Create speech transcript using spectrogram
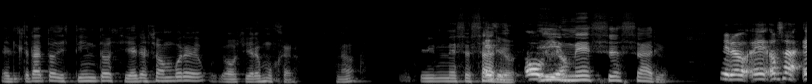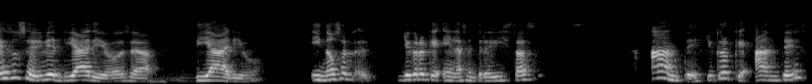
el trato distinto si eres hombre o si eres mujer, ¿no? Innecesario, obvio. innecesario. Pero, eh, o sea, eso se vive diario, o sea, diario. Y no solo, yo creo que en las entrevistas, antes, yo creo que antes,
